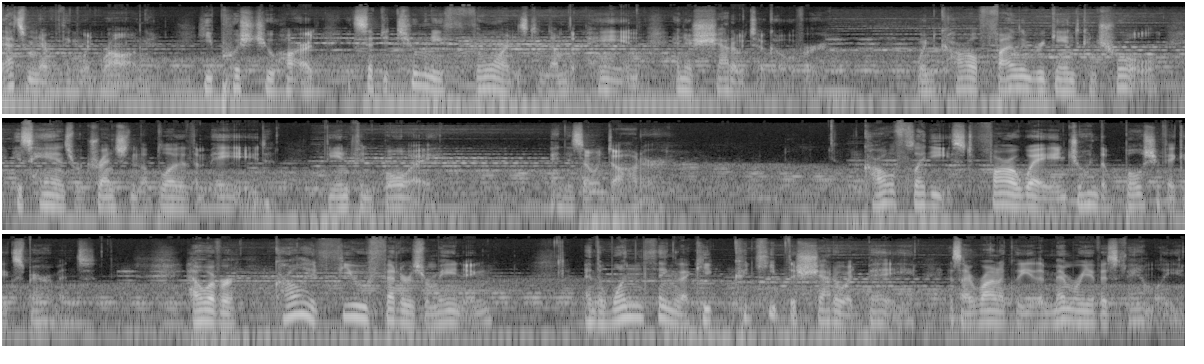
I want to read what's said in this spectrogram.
That's when everything went wrong. He pushed too hard, accepted too many thorns to numb the pain, and his shadow took over. When Karl finally regained control, his hands were drenched in the blood of the maid, the infant boy, and his own daughter. Karl fled east, far away, and joined the Bolshevik experiment. However, Karl had few fetters remaining, and the one thing that could keep the shadow at bay is ironically the memory of his family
